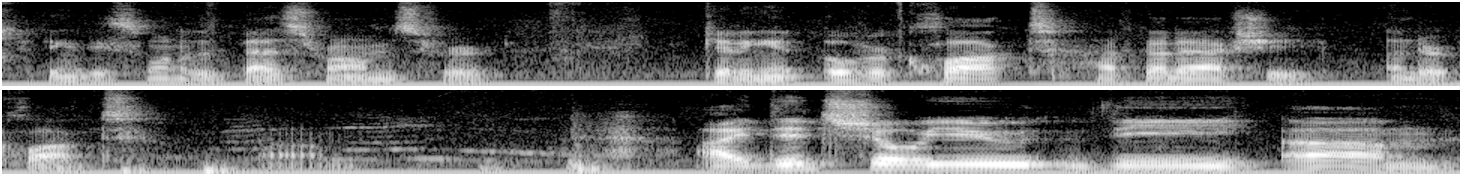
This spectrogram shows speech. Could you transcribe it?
I think this is one of the best ROMs for getting it overclocked. I've got it actually underclocked. Um, I did show you the um,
